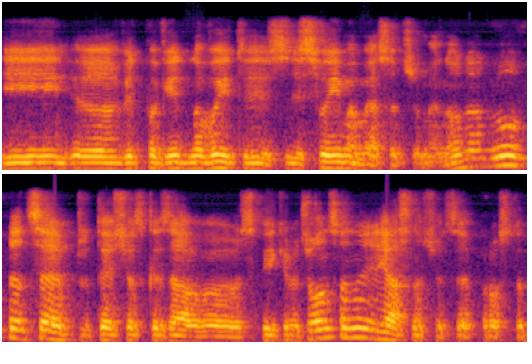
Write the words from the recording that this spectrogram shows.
і е, відповідно вийти зі своїми меседжами. Ну ну це те, що сказав е, спікер Джонсон. Ну, Ясно, що це просто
